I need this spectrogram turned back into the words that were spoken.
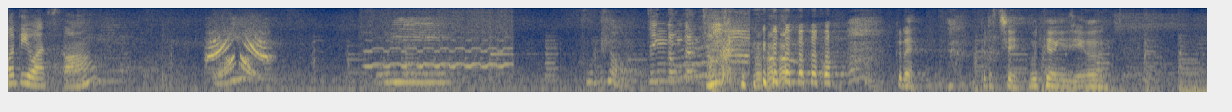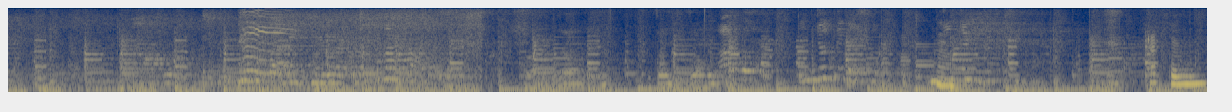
어디 왔어? 우리 부평. 그래. 그렇지. 무평이지. 응. 그냥 부정 부정 아, 운전대가 있어. 응. 운전대가 까꿍.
